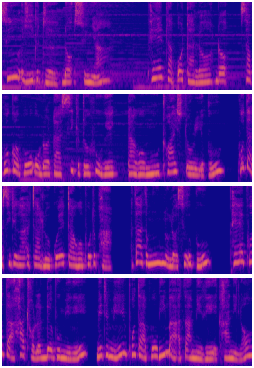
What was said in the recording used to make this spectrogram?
ဆူအယီကတဲ့ဒေါ်ဆူညာဖဲတာပေါ်တာလောဒေါ်စဘုကောဖိုးအိုဒေါ်တာစီကတိုဟုရဲ့တာဂောမူ try story အပူဖိုးတာစီတကအတာလူကွဲတာဂောဖိုးတဖာအတသမူးနုလောဆူအပူဖဲဖိုးတာဟထော်လဒဘူးမီရေမိတမင်ဖိုးတာဖိုးမိပါအတမီရေအခါနီလော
